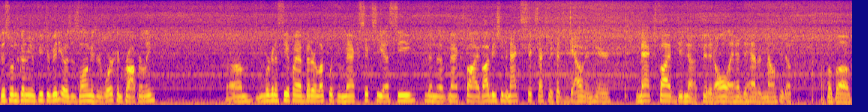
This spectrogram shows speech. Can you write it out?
This one's going to be in future videos as long as it's working properly. Um, we're going to see if I have better luck with the Max 6 ESC than the Max 5. Obviously the Max 6 actually fits down in here. The Max 5 did not fit at all. I had to have it mounted up, up above.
